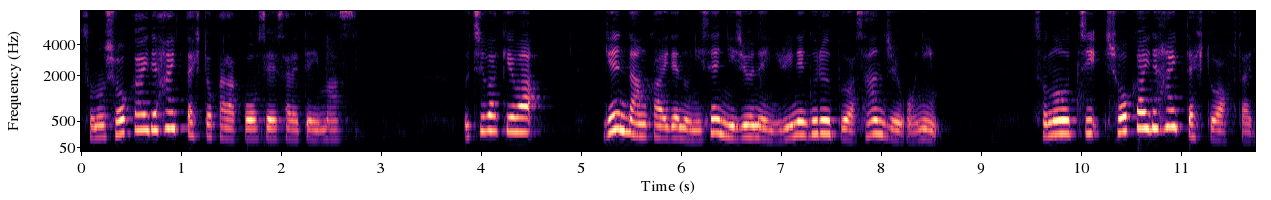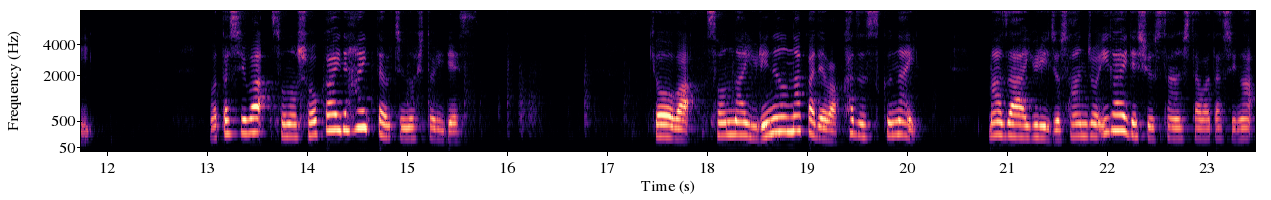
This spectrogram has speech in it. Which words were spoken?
その紹介で入った人から構成されています。内訳は現段階での2020年ゆりねグループは35人。そのうち紹介で入った人は2人。私はその紹介で入ったうちの1人です。今日はそんなゆりねの中では数少ないマザーゆり助産所以外で出産した私が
